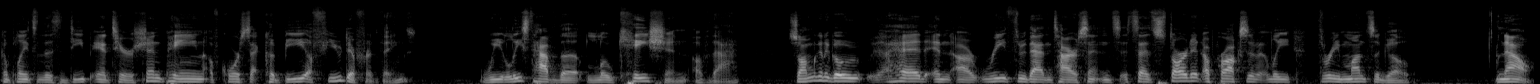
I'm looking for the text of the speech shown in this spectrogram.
complaints of this deep anterior shin pain. Of course, that could be a few different things. We at least have the location of that. So I'm going to go ahead and uh, read through that entire sentence. It says started approximately three months ago. Now,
